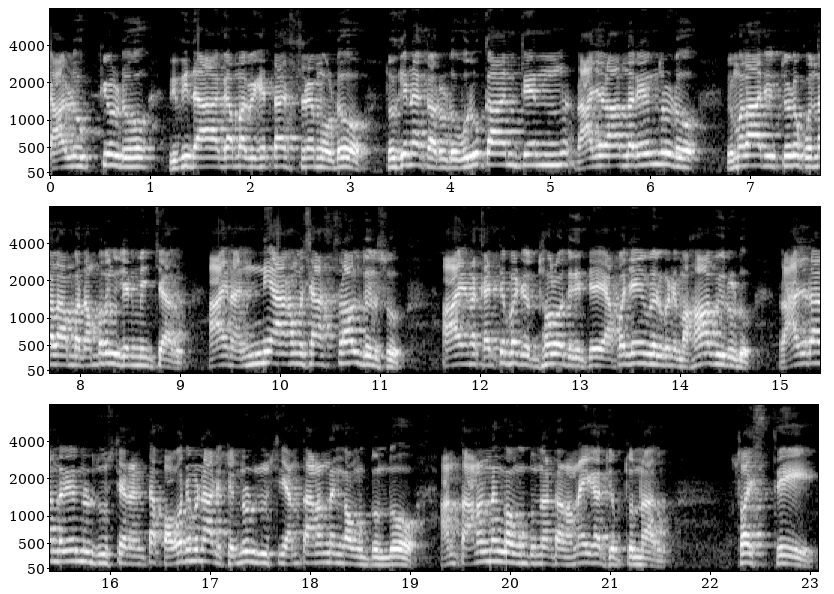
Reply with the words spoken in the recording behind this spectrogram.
చాళుక్యుడు వివిధాగమ విహితశ్రముడు తుగినకరుడు ఉరుకాంతిన్ రాజరాంధరేంద్రుడు విమలాదిత్యుడు కుందలాంబ దంపతులకు జన్మించారు. ఆయన అన్ని ఆగమ శాస్త్రాలు తెలుసు. ఆయన కత్తిపడి యుద్ధంలో దిగితే అపజయం వెలుగుని మహావీరుడు రాజరాజేంద్రుడు చూస్తేనంట పౌర్ణమి నాటి చంద్రుడు చూస్తే ఎంత ఆనందంగా ఉంటుందో అంత ఆనందంగా ఉంటుందంట నన్నయ్య గారు చెప్తున్నారు. స్వస్తి.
